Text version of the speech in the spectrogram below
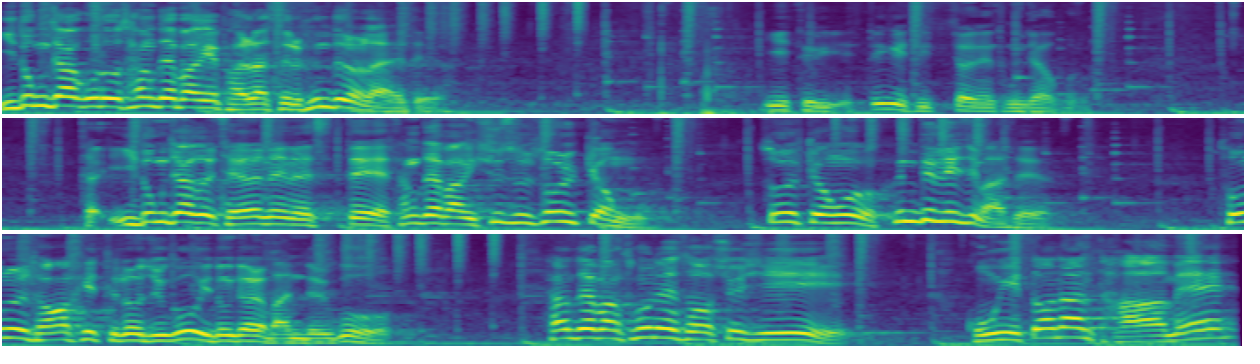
이 동작으로 상대방의 밸런스를 흔들어 놔야 돼요. 이 뜨기 직전의 동작으로. 자, 이 동작을 재현해냈을 때 상대방이 슛을 쏠 경우, 쏠 경우 흔들리지 마세요. 손을 정확히 들어주고 이 동작을 만들고 상대방 손에서 슛이 공이 떠난 다음에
